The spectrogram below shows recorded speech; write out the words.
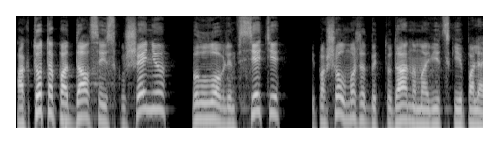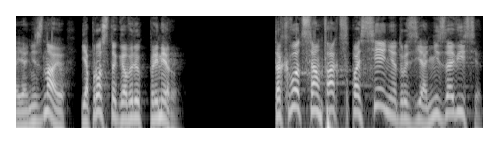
А кто-то поддался искушению, был уловлен в сети и пошел, может быть, туда, на Мавицкие поля. Я не знаю, я просто говорю к примеру. Так вот, сам факт спасения, друзья, не зависит.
